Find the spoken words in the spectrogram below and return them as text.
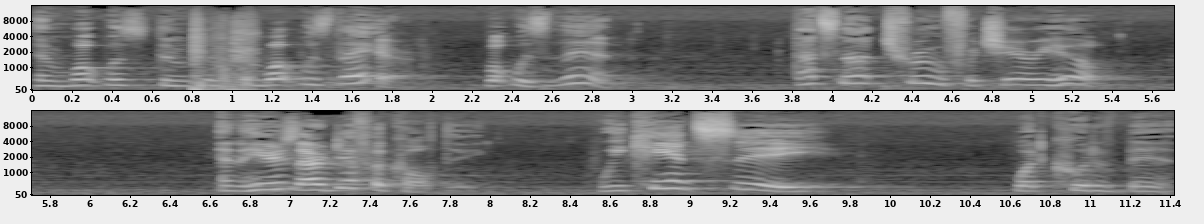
than what was, than, than what was there, what was then. That's not true for Cherry Hill. And here's our difficulty we can't see what could have been.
